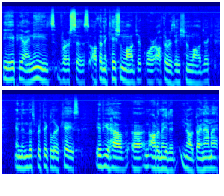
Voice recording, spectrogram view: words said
the API needs versus authentication logic or authorization logic. And in this particular case, if you have uh, an automated you know, dynamic,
